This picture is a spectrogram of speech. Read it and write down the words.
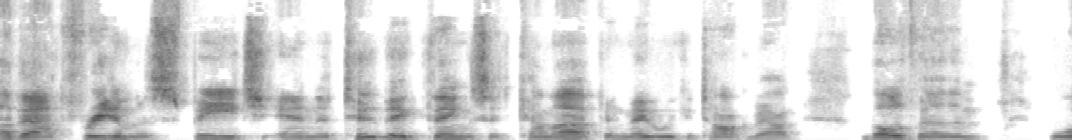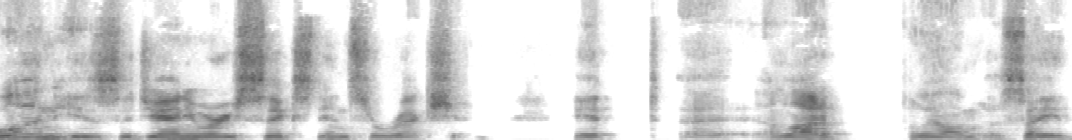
about freedom of speech. And the two big things that come up, and maybe we could talk about both of them. One is the January 6th insurrection. It uh, a lot of well, I'm going to say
